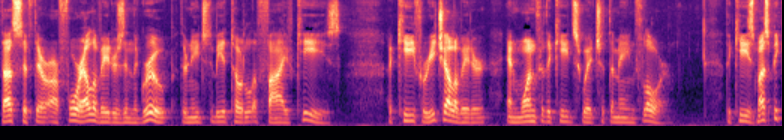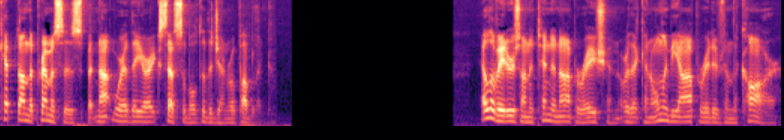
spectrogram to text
Thus, if there are four elevators in the group, there needs to be a total of five keys a key for each elevator and one for the keyed switch at the main floor. The keys must be kept on the premises, but not where they are accessible to the general public. Elevators on attendant operation, or that can only be operated from the car,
